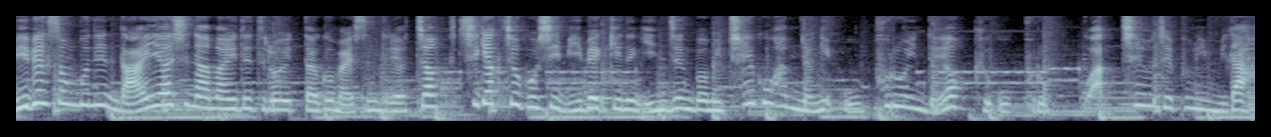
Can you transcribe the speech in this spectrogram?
미백 성분인 niacinamide 들어있다고 말씀드렸죠? 식약처 고시 미백 기능 인증 범위 최고 함량이 5%인데요. 그 5%꽉 채운 제품입니다.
